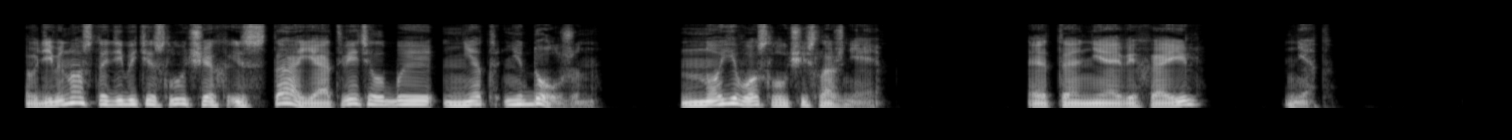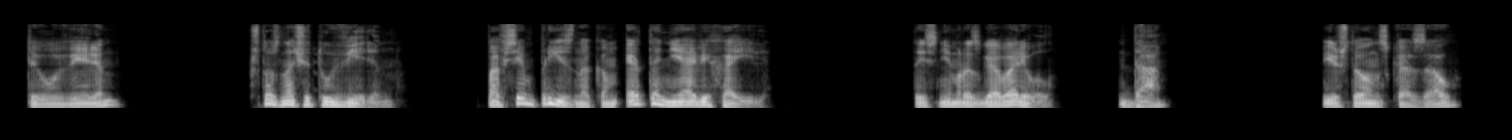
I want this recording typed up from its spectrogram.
В 99 случаях из 100 я ответил бы «нет, не должен». Но его случай сложнее. Это не Авихаиль? Нет. Ты уверен? Что значит уверен? По всем признакам это не Авихаиль. Ты с ним разговаривал? Да. И что он сказал?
